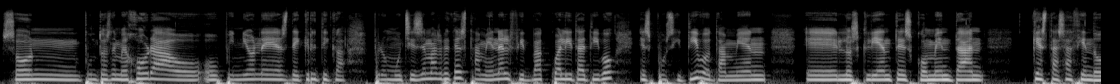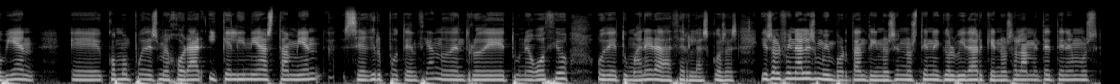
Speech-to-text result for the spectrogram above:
son puntos de mejora o, opiniones de crítica, pero muchísimas veces también el feedback cualitativo es positivo. También eh, los clientes comentan qué estás haciendo bien, eh, cómo puedes mejorar y qué líneas también seguir potenciando dentro de tu negocio o de tu manera de hacer las cosas. Y eso al final es muy importante y no se nos tiene que olvidar que no solamente tenemos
